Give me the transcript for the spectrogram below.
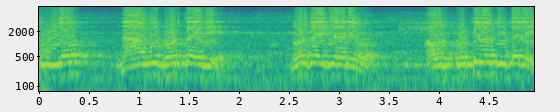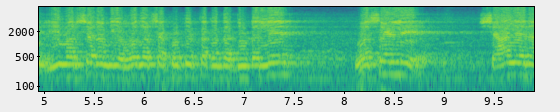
ಸುಳ್ಳು. ನಾವು ನೋಡ್ತಾ ಇದ್ದೀವಿ. ನೋಡ್ತಾ ಇದ್ದೀರಾ ನೀವು? ಅವ್ರು ಕೊಟ್ಟಿರೋ ದುಡ್ಡಲ್ಲಿ, ಈ ವರ್ಷ ನಮಗೆ ಹೋದ ವರ್ಷ ಕೊಟ್ಟಿರ್ತಕ್ಕಂಥ ದುಡ್ಡಲ್ಲಿ ಹೊಸಳ್ಳಿ ಶಾಲೆನ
